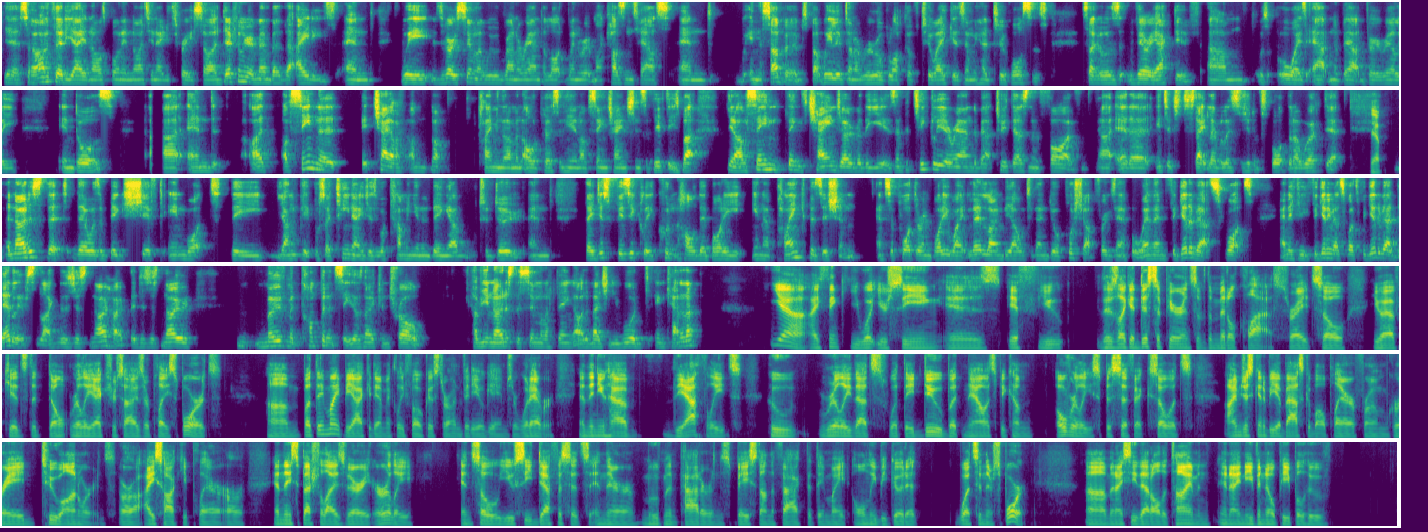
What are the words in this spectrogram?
Yeah, so I'm 38 and I was born in 1983. So I definitely remember the 80s and we it's very similar. We would run around a lot when we are at my cousin's house and in the suburbs, but we lived on a rural block of two acres and we had two horses. So it was very active. Um, it was always out and about, very rarely indoors. Uh, and I, I've seen that it change. I'm not claiming that I'm an old person here and I've seen change since the 50s, but you know, I've seen things change over the years, and particularly around about 2005 uh, at an interstate level institute of sport that I worked at. Yep. I noticed that there was a big shift in what the young people, so teenagers, were coming in and being able to do, and they just physically couldn't hold their body in a plank position and support their own body weight, let alone be able to then do a push up, for example, and then forget about squats. And if you're forgetting about squats, forget about deadlifts. Like there's just no hope. There's just no movement competency. There's no control. Have you noticed a similar thing? I would imagine you would in Canada. Yeah, I think you, what you're seeing is if you there's like a disappearance of the middle class, right? So you have kids that don't really exercise or play sports, um, but they might be academically focused or on video games or whatever. And then you have the athletes who really that's what they do, but now it's become overly specific. So it's I'm just going to be a basketball player from grade two onwards, or an ice hockey player, or and they specialize very early. And so you see deficits in their movement patterns based on the fact that they might only be good at what's in their sport um, and I see that all the time. And and I even know people who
